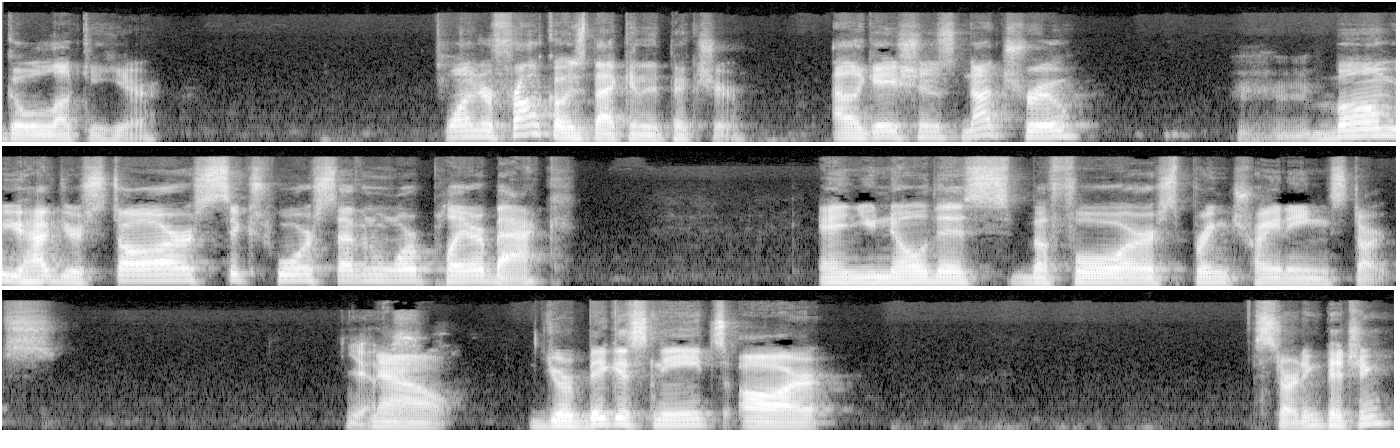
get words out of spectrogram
go lucky here. Wander Franco is back in the picture. Allegations not true. Mm-hmm. Boom, you have your star six war, seven war player back. And you know this before spring training starts. Yes. Now, your biggest needs are starting pitching.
